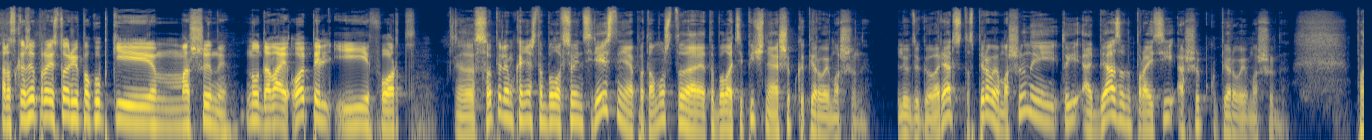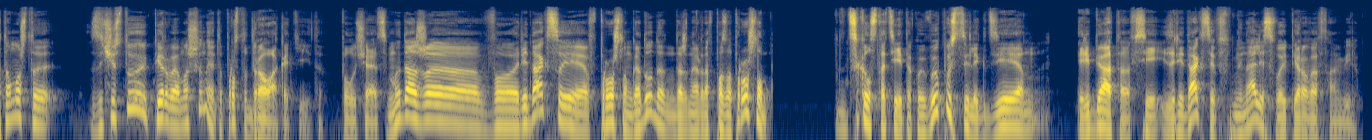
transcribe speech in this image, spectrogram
Расскажи про историю покупки машины. Ну, давай, Opel и Ford. Э, с Opel, конечно, было все интереснее, потому что это была типичная ошибка первой машины. Люди говорят, что с первой машиной ты обязан пройти ошибку первой машины. Потому что Зачастую первая машина это просто дрова какие-то, получается. Мы даже в редакции в прошлом году, даже, наверное, в позапрошлом, цикл статей такой выпустили, где ребята все из редакции вспоминали свой первый автомобиль.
